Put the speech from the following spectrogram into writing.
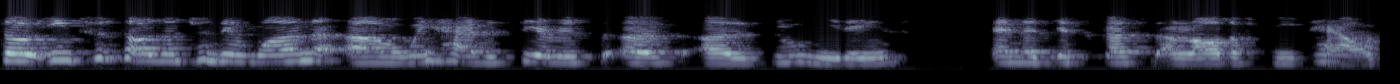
So in 2021, we had a series of Zoom meetings and discussed a lot of details.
